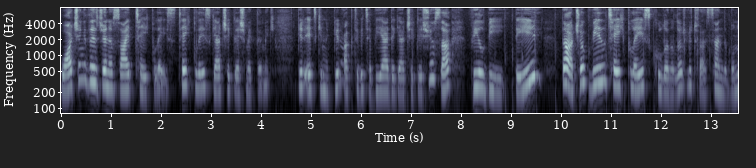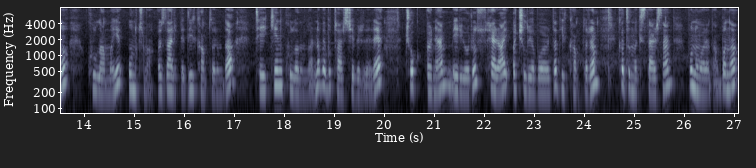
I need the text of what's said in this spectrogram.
watching this genocide take place. Take place gerçekleşmek demek. Bir etkinlik, bir aktivite bir yerde gerçekleşiyorsa will be değil daha çok will take place kullanılır. Lütfen sen de bunu kullanmayı unutma. Özellikle dil kamplarında take'in kullanımlarına ve bu tarz çevirilere çok önem veriyoruz. Her ay açılıyor bu arada dil kamplarım. Katılmak istersen bu numaradan bana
